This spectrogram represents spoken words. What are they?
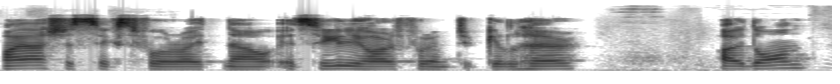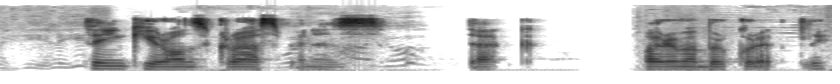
My Ashe is 6-4 right now. It's really hard for him to kill her. I don't think he runs Grasp in his deck, if I remember correctly.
